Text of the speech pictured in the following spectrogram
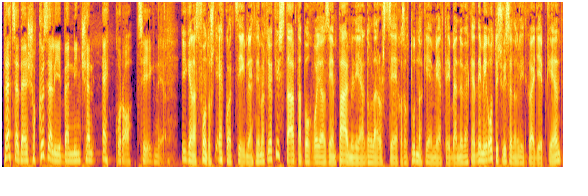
precedens a közelében nincsen ekkora cégnél. Igen, az fontos, hogy ekkor cégnél, mert hogy a kis startupok vagy az ilyen pár milliárd dolláros cégek, azok tudnak ilyen mértékben növekedni, még ott is viszonylag ritka egyébként,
